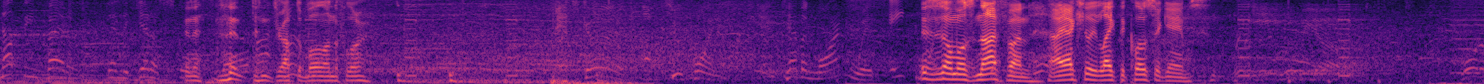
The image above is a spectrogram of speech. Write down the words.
nothing better than to get a score. Didn't, didn't drop the ball on the floor. It's good. A two-pointer. And Kevin Martin with eight This is almost not fun. I actually like the closer games. Quarter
